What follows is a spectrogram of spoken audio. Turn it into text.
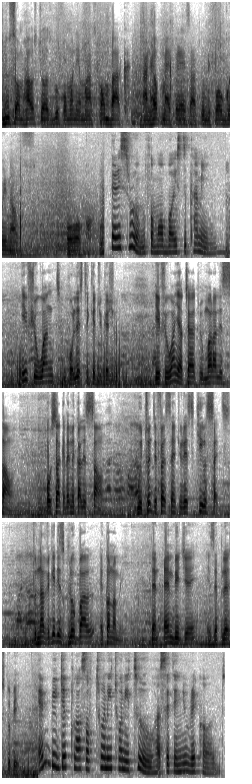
do some house chores, go for morning mass, come back and help my parents at home before going out for work. There is room for more boys to come in. If you want holistic education, if you want your child to be morally sound, also academically sound, with 21st century skill sets, to navigate this global economy, then MBJ is the place to be. MBJ class of 2022 has set a new record.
